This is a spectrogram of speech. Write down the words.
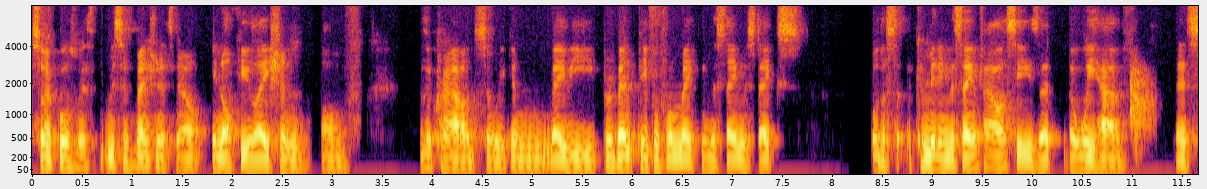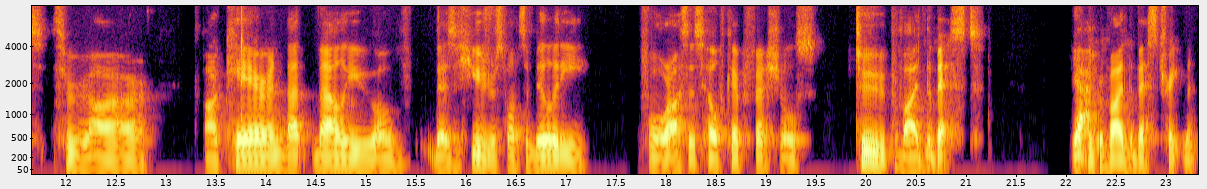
circles with misinformation, it's now inoculation of the crowd, so we can maybe prevent people from making the same mistakes or the, committing the same fallacies that, that we have. it's through our our care and that value of there's a huge responsibility for us as healthcare professionals to provide the best. Yeah. To provide the best treatment.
